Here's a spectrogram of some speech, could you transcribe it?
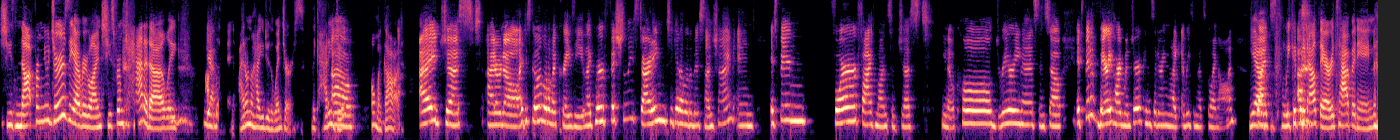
She's not from New Jersey, everyone. She's from Canada. Like, yeah. Listen, I don't know how you do the winters. Like, how do you do oh. it? Oh my God. I just, I don't know. I just go a little bit crazy. Like, we're officially starting to get a little bit of sunshine, and it's been four or five months of just you know cold dreariness and so it's been a very hard winter considering like everything that's going on Yeah, but, we could put it out there. It's happening.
